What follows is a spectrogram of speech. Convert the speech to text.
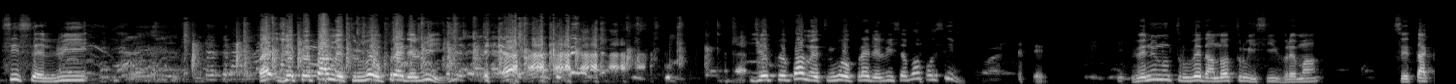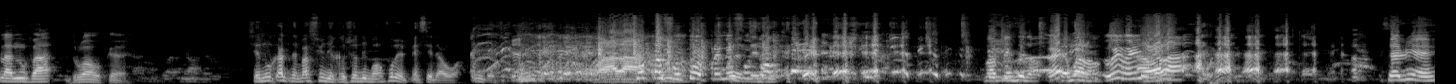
si c'est lui Ouais, je ne peux pas me trouver auprès de lui. je ne peux pas me trouver auprès de lui, c'est pas possible. Venez nous trouver dans notre trou ici, vraiment. Cet acte-là nous va droit au cœur. Chez nous, quand tu n'es pas sûr de quelque chose, dis, bon, il faut me pincer d'abord. Voilà. Faut prendre photo, prenez photo. Tu m'as pincé, non C'est moi, non? Oui, oui. Ah, voilà. C'est lui, hein.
